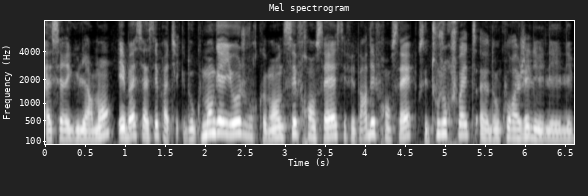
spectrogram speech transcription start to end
assez régulièrement, et bah c'est assez pratique. Donc Mangayo, je vous recommande, c'est français, c'est fait par des Français. C'est toujours chouette euh, d'encourager les, les,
